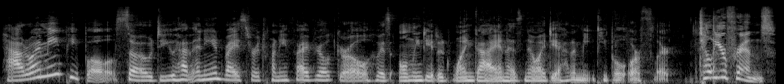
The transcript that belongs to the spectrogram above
how do I meet people? So, do you have any advice for a 25 year old girl who has only dated one guy and has no idea how to meet people or flirt? Tell your friends.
